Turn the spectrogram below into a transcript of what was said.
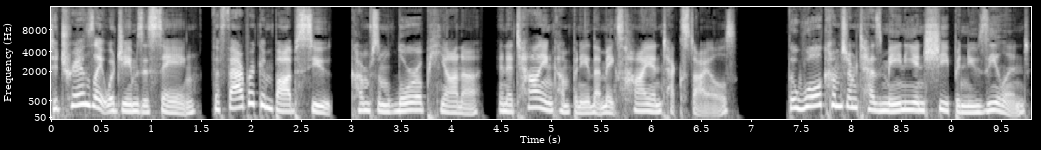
To translate what James is saying, the fabric in Bob's suit comes from Loro Piana, an Italian company that makes high end textiles. The wool comes from Tasmanian sheep in New Zealand,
